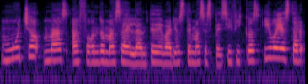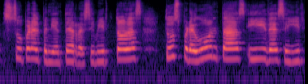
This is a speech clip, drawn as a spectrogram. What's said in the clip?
mucho más a fondo más adelante de varios temas específicos y voy a estar súper al pendiente de recibir todas tus preguntas y de seguir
